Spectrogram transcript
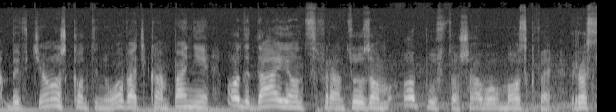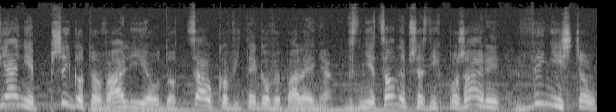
aby wciąż kontynuować kampanię, oddając Francuzom opustoszałą Moskwę. Rosjanie przygotowali ją do całkowitego wypalenia. Wzniecone przez nich pożary wyniszczą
